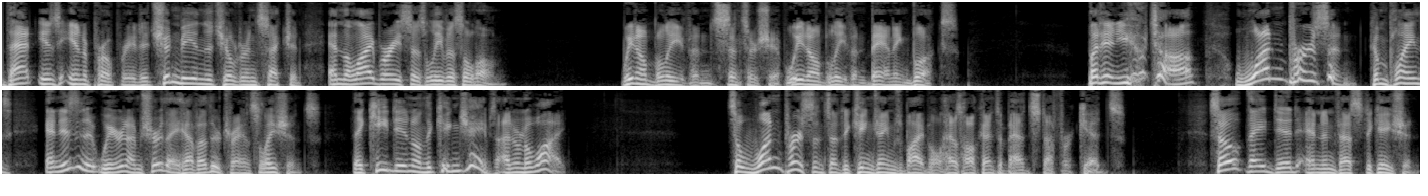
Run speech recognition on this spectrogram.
That is inappropriate. It shouldn't be in the children's section. And the library says, leave us alone. We don't believe in censorship. We don't believe in banning books. But in Utah, one person complains. And isn't it weird? I'm sure they have other translations. They keyed in on the King James. I don't know why. So one person said the King James Bible has all kinds of bad stuff for kids. So they did an investigation.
